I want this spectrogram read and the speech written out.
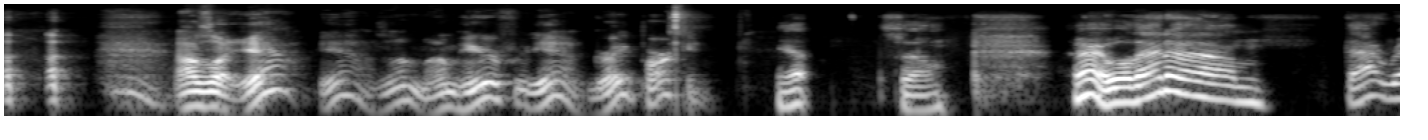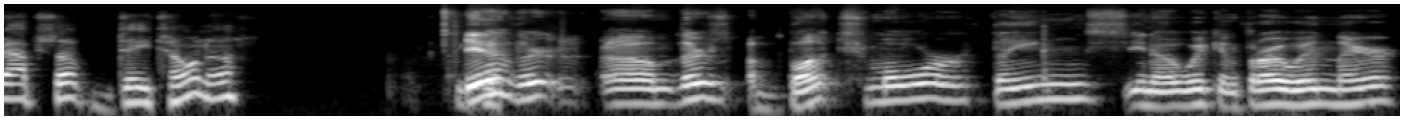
I, I was like, yeah, yeah, I'm, I'm here for, yeah, great parking. Yep. So, all right. Well, that um that wraps up Daytona. Yeah, there, um, there's a bunch more things, you know, we can throw in there.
